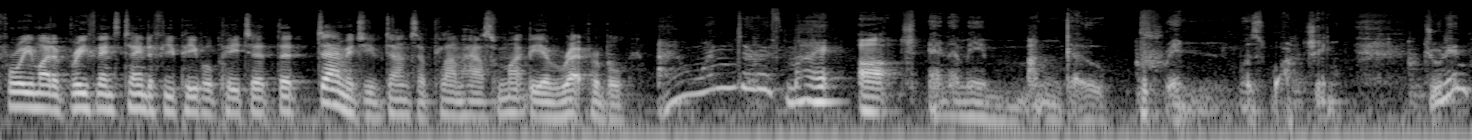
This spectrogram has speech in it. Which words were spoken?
for all you might have briefly entertained a few people, Peter, the damage you've done to Plum House might be irreparable. I wonder if my arch enemy Mungo Prynne was watching. Julian,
